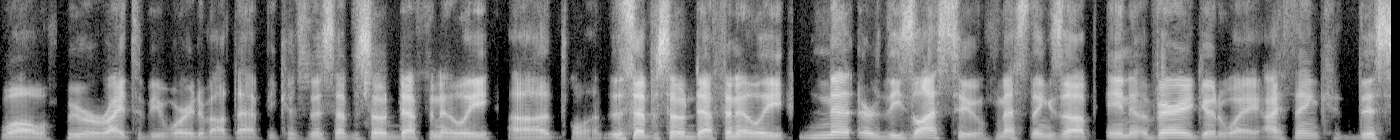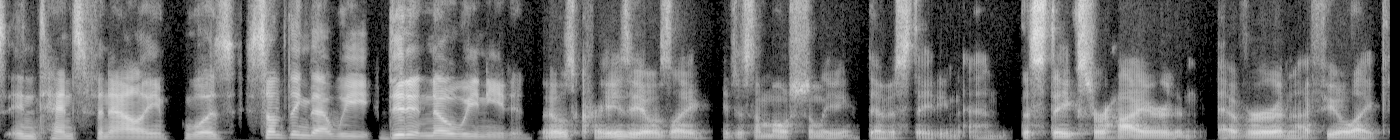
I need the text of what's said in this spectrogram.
well, we were right to be worried about that because this episode episode definitely uh this episode definitely met or these last two messed things up in a very good way. I think this intense finale was something that we didn't know we needed. It was crazy. It was like it just emotionally devastating and the stakes were higher than ever. And I feel like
